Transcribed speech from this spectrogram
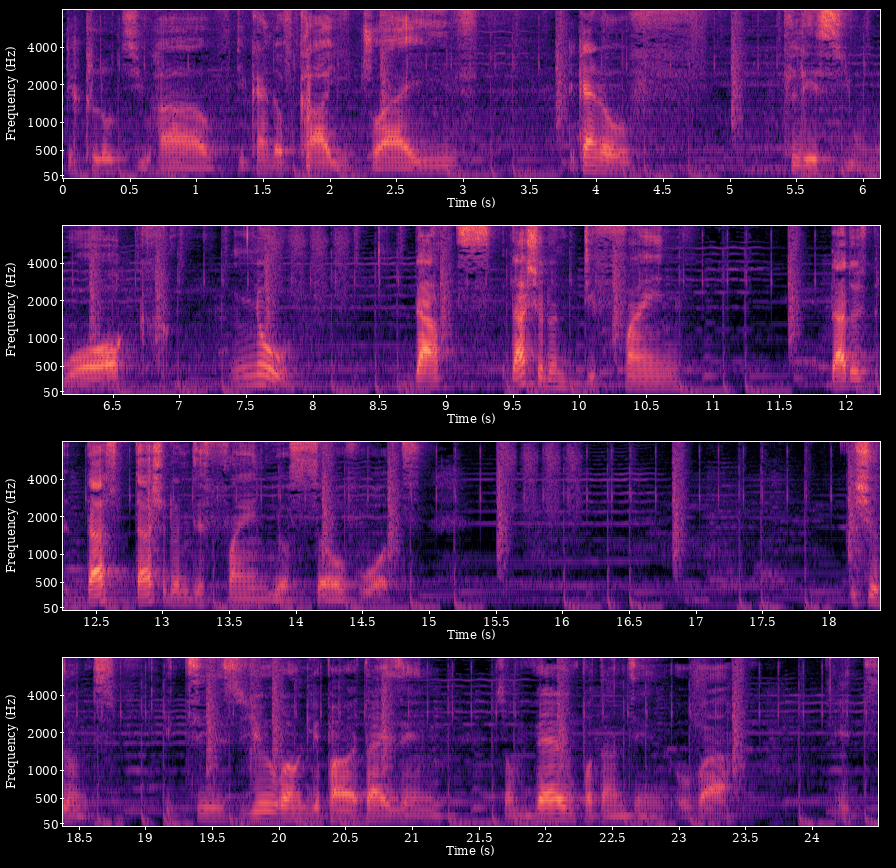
the clothes you have, the kind of car you drive, the kind of place you walk. No, that that shouldn't define that is that that shouldn't define your self-worth. It shouldn't. It is you wrongly prioritizing some very important things over it.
